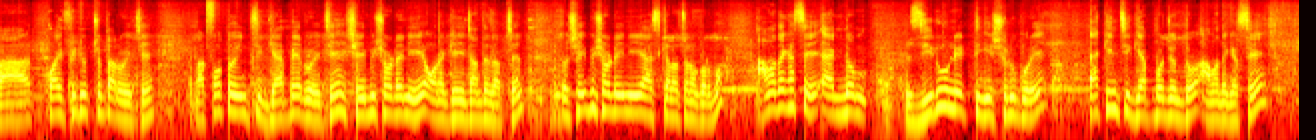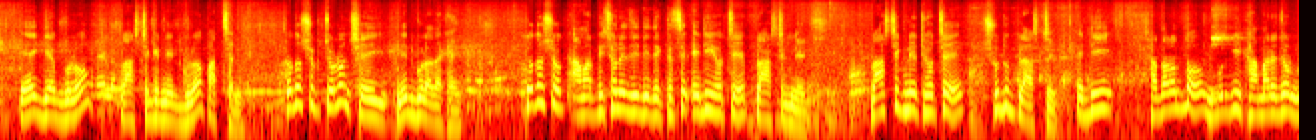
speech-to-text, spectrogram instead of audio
বা কয় ফিট উচ্চতা রয়েছে বা কত ইঞ্চি গ্যাপের রয়েছে সেই বিষয়টা নিয়ে অনেকেই জানতে চাচ্ছেন। তো সেই বিষয়টা নিয়ে আজকে আলোচনা করব। আমাদের কাছে একদম জিরো নেট থেকে শুরু করে এক ইঞ্চি গ্যাপ পর্যন্ত আমাদের কাছে এই গ্যাপগুলো, প্লাস্টিকের নেটগুলো পাচ্ছেন। তো দর্শক, চলুন সেই নেটগুলো দেখাই। তো দর্শক, আমার পিছনে যেটি দেখতেছেন, এটি হচ্ছে প্লাস্টিক নেট। প্লাস্টিক নেট হচ্ছে শুধু প্লাস্টিক। এটি সাধারণত মুরগি খামারের জন্য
